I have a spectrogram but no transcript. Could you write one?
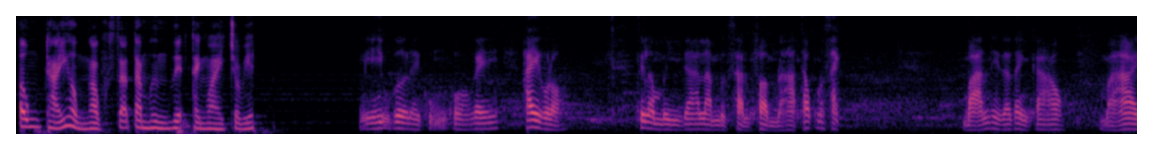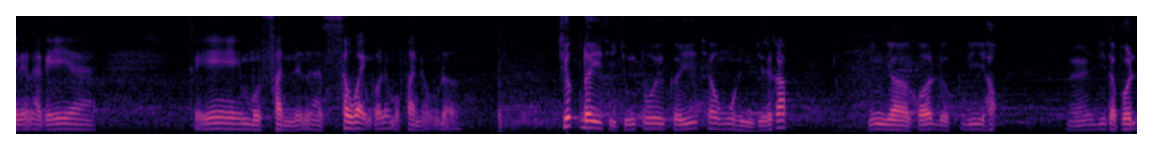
Ông Thái Hồng Ngọc, xã Tam Hưng, huyện Thanh Hoài cho biết. Cái hữu cơ này cũng có cái hay của nó. Tức là mình đã làm được sản phẩm là hạt thóc nó sạch. Bán thì giá thành cao. Và hai nữa là cái cái một phần nữa là sâu bệnh có lẽ một phần cũng đỡ. Trước đây thì chúng tôi cấy theo mô hình chỉ gấp nhưng nhờ có được đi học, đi tập huấn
